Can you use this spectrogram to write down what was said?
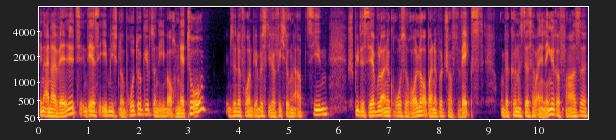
In einer Welt, in der es eben nicht nur Brutto gibt, sondern eben auch Netto, im Sinne von, wir müssen die Verpflichtungen abziehen, spielt es sehr wohl eine große Rolle, ob eine Wirtschaft wächst. Und wir können uns deshalb eine längere Phase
